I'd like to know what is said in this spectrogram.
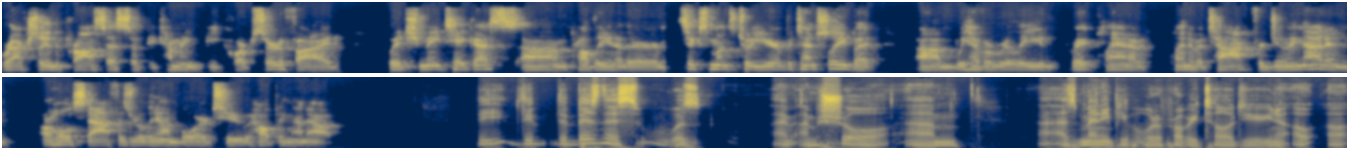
we're actually in the process of becoming B Corp certified, which may take us um, probably another six months to a year potentially. But um, we have a really great plan of plan of attack for doing that, and our whole staff is really on board to helping that out. The the the business was, I'm, I'm sure. Um, as many people would have probably told you, you know, a,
